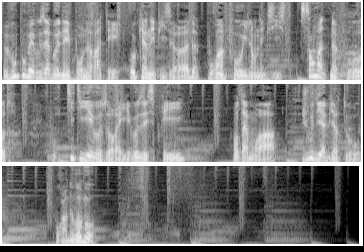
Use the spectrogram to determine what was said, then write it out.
Vous pouvez vous abonner pour ne rater aucun épisode. Pour info, il en existe 129 autres. Pour titiller vos oreilles et vos esprits, Quant à moi, je vous dis à bientôt pour un nouveau mot.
